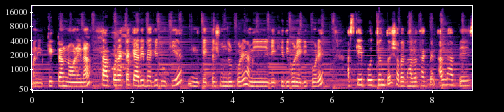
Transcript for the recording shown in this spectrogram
মানে কেকটা নড়ে না। তারপর একটা ক্যারি ব্যাগে ঢুকিয়ে কেকটা সুন্দর করে আমি রেখে দিব রেডি করে। আজকে এই পর্যন্ত সবাই ভালো থাকবেন। আল্লাহ হাফেজ।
